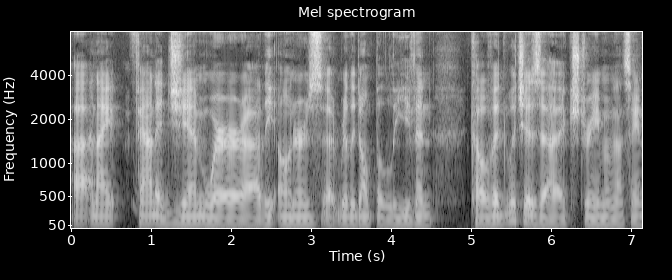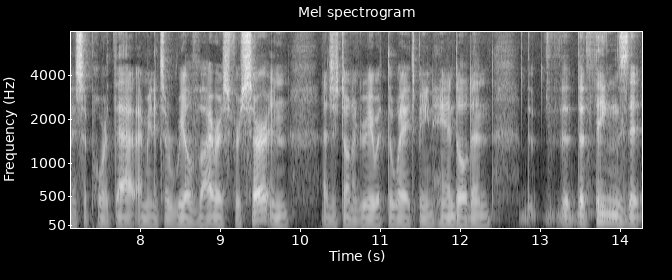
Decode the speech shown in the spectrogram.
Uh, and I found a gym where uh, the owners uh, really don't believe in COVID, which is uh, extreme. I'm not saying I support that. I mean, it's a real virus for certain. I just don't agree with the way it's being handled and the, the, the things that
